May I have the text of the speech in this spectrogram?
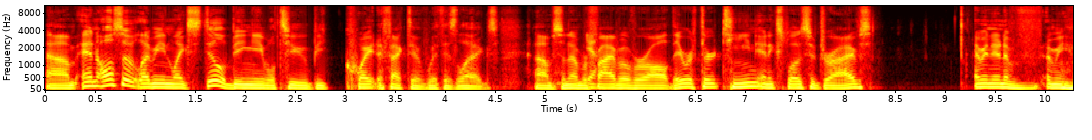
Um, and also, I mean, like still being able to be quite effective with his legs. Um, so number Yeah. five overall, they were 13 in explosive drives. I mean, in a, I mean,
